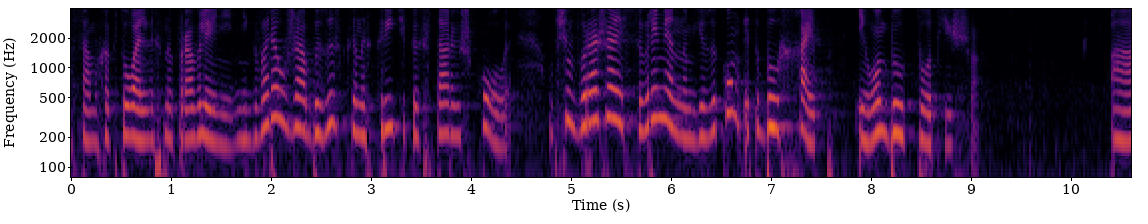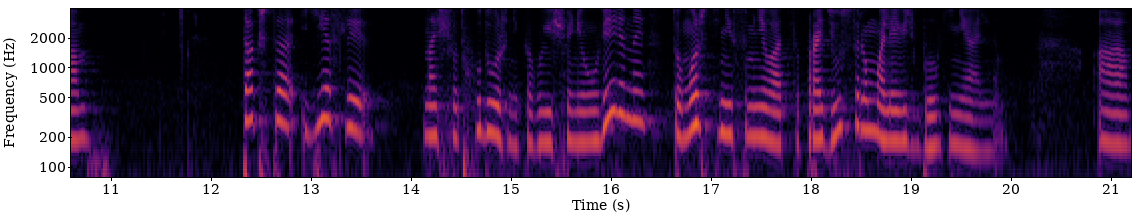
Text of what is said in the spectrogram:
самых актуальных направлений, не говоря уже об изысканных критиках старой школы. В общем, выражаясь современным языком, это был хайп, и он был тот еще. А, так что, если насчет художника вы еще не уверены, то можете не сомневаться, продюсером Малевич был гениальным. А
